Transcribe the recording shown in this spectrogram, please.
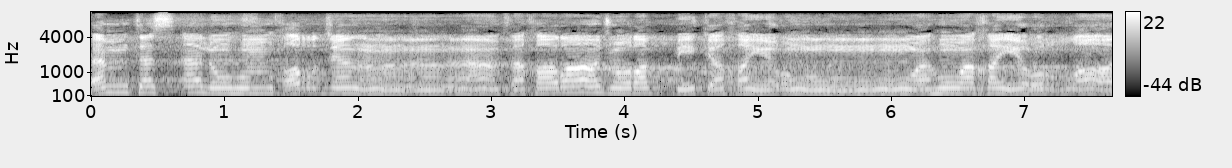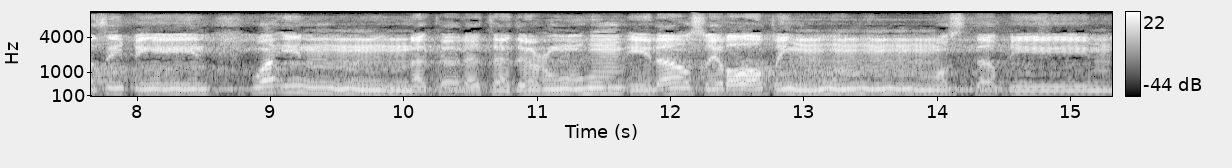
أم تسألهم خرجا فخراج ربك خير وهو خير الرازقين وإنك لتدعوهم إلى صراط مستقيم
